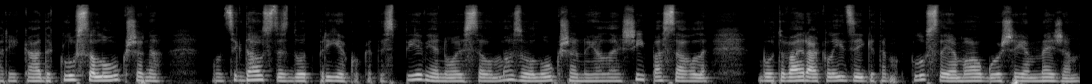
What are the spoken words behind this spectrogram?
Arī kāda klusa lūkšana, un cik daudz tas dod prieku, kad es pievienoju savu mazo lūkšanu, ja lai šī pasaule būtu vairāk līdzīga tam klusajam augošajam mežam,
